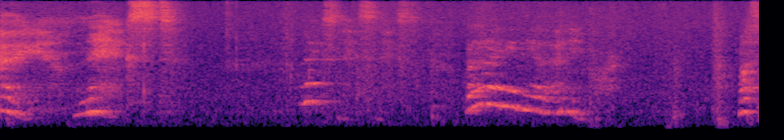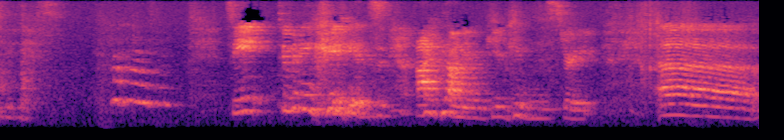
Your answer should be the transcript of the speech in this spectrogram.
Okay, next. Next, next, next. What did I need the other onion for? Must be this. See, too many ingredients. I'm keeping this straight. Uh,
